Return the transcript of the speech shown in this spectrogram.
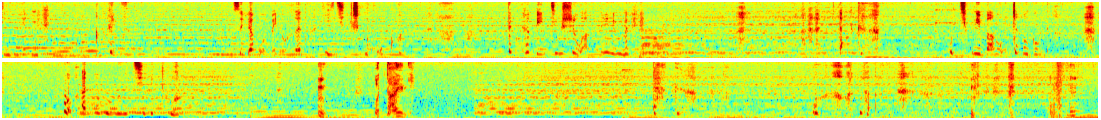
亲妹妹阿紫，虽然我没有和她一起生活过，但她毕竟是我妹妹。大哥，我求你帮我照顾她，我怕她误入歧途。嗯，我答应你。大哥，我好冷。等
